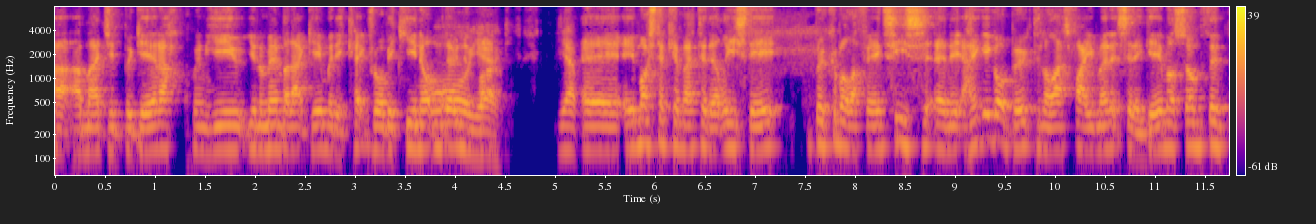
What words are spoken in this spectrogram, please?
a, a Madjid Bougherra when he, you remember that game where he kicked Robbie Keane up and oh, down the yeah. park. Yep. Uh, he must have committed at least eight bookable offences, and he, I think he got booked in the last five minutes of the game or something. Um,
